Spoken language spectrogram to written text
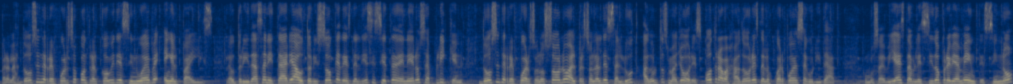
para las dosis de refuerzo contra el COVID-19 en el país. La autoridad sanitaria autorizó que desde el 17 de enero se apliquen dosis de refuerzo no solo al personal de salud, adultos mayores, o trabajadores de los cuerpos de seguridad, como se había establecido previamente, sino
